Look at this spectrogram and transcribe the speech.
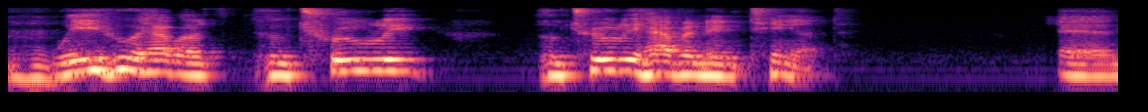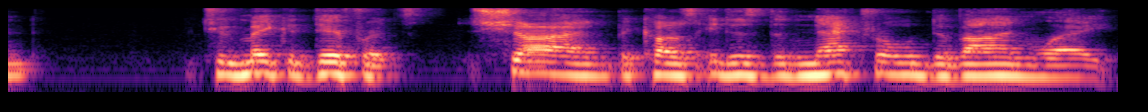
Mm-hmm. We who have a who truly who truly have an intent and to make a difference shine because it is the natural divine way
